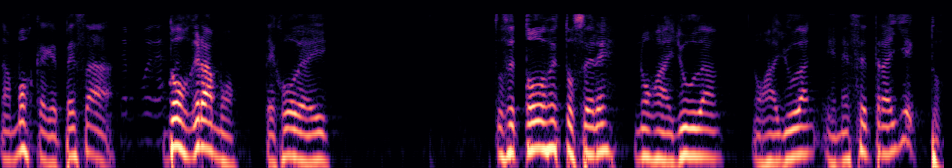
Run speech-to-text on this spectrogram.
una mosca que pesa 2 gramos, te jode ahí. Entonces todos estos seres nos ayudan, nos ayudan en ese trayecto.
